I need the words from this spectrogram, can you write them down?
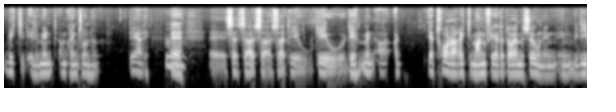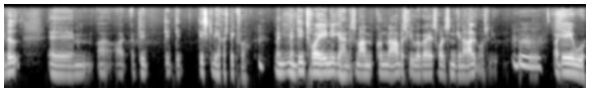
vigtigt element omkring sundhed. Det er det. Mm. Øh, øh, så, så, så, så det er jo det. Er jo det. Men, og, og jeg tror, der er rigtig mange flere, der døjer med søvn, end, end vi lige ved. Øhm, og og, det, det, det, det skal vi have respekt for. Mm. Men, men det tror jeg egentlig ikke har så meget kun med arbejdsliv at gøre. Jeg tror, det er sådan generelt vores liv. Mm. Og det er jo,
